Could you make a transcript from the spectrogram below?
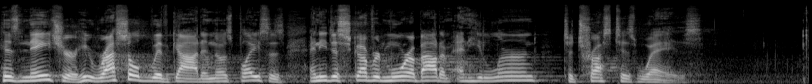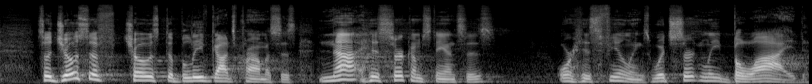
his nature. He wrestled with God in those places and he discovered more about him and he learned to trust his ways. So Joseph chose to believe God's promises, not his circumstances or his feelings, which certainly belied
